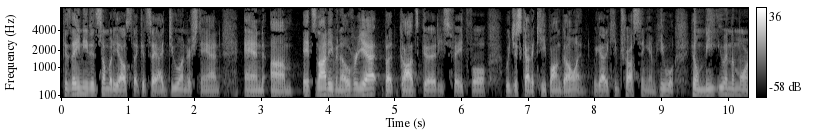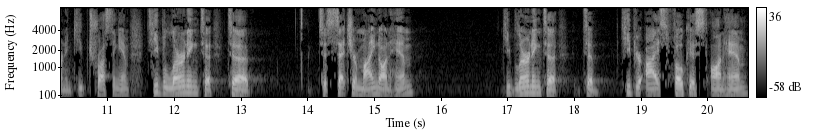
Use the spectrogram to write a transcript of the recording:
because they needed somebody else that could say, I do understand. And um, it's not even over yet, but God's good. He's faithful. We just got to keep on going. We got to keep trusting Him. He will, He'll meet you in the morning. Keep trusting Him. Keep learning to, to, to set your mind on Him. Keep learning to, to keep your eyes focused on Him,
